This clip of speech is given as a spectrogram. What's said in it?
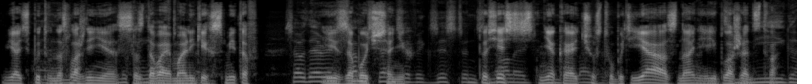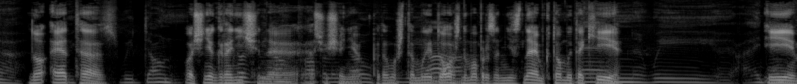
я испытываю наслаждение, создавая маленьких Смитов и забочусь о них. То есть есть некое чувство бытия, знания и блаженства. Но это очень ограниченное ощущение, потому что мы должным образом не знаем, кто мы такие. И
